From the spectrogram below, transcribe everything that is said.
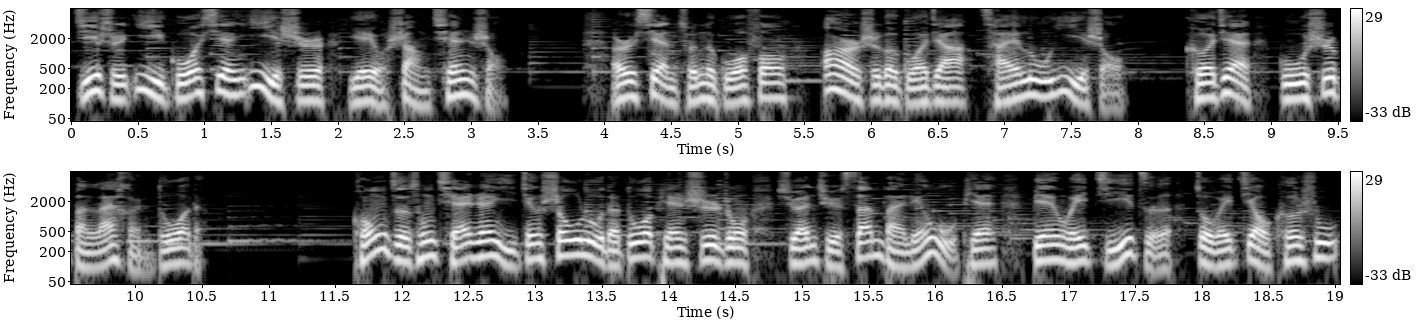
即使一国献一诗也有上千首，而现存的国风二十个国家才录一首，可见古诗本来很多的。孔子从前人已经收录的多篇诗中选取三百零五篇，编为集子，作为教科书，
